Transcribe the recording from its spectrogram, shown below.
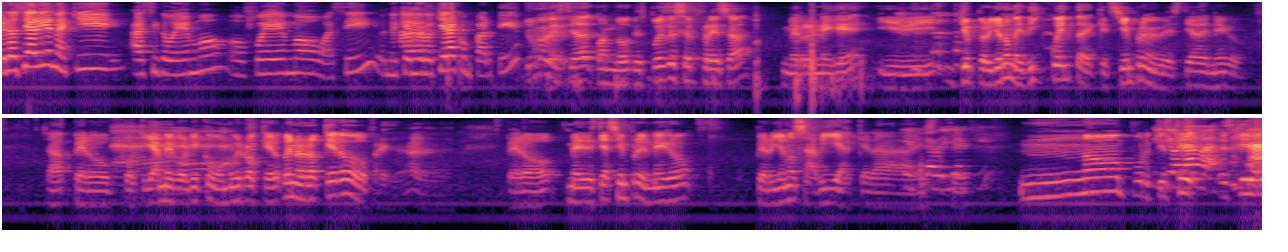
Pero si alguien aquí ha sido emo, o fue emo, o así, que nos lo quiera compartir. Yo me vestía cuando después de ser fresa me renegué y yo pero yo no me di cuenta de que siempre me vestía de negro. Sea, pero porque ya me volví como muy rockero. Bueno, rockero fresa. Pero me vestía siempre de negro, pero yo no sabía que era este, aquí? No, porque Y es que, es, que iba,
